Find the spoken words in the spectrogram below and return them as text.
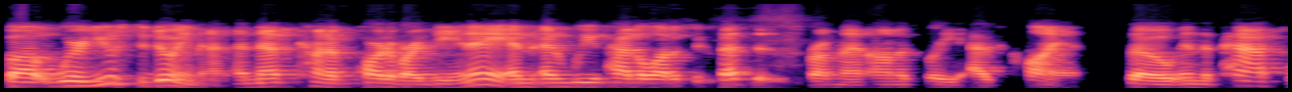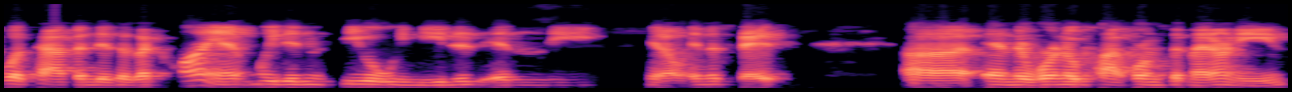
but we're used to doing that, and that's kind of part of our DNA. And, and we've had a lot of successes from that, honestly, as clients. So in the past, what's happened is, as a client, we didn't see what we needed in the you know in the space uh, and there were no platforms that met our needs.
